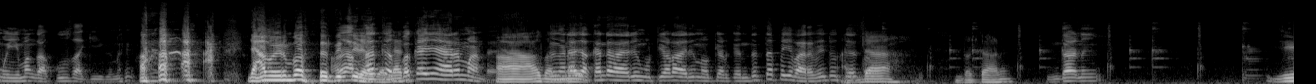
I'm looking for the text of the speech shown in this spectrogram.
മുയ്മൻ കക്കൂസാക്കിയിരിക്കണ് ഞാൻ വരുമ്പോ ശ്രദ്ധിച്ചില്ല. ഇപ്പൊക്കെ നേരം വേണ്ടേ? ആ അത് ഇങ്ങനെ നന്നായി. ചക്കന്റെ കാര്യം കുട്ടികളുടെ കാര്യം നോക്കി നടക്കുക എന്തത്തെ ഇപ്പൊ ഈ വരവിന്റെ ഉദ്ദേശം? എന്തൊക്കെയാണ്? എന്താണ്? ഈ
